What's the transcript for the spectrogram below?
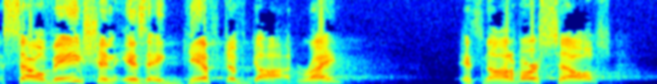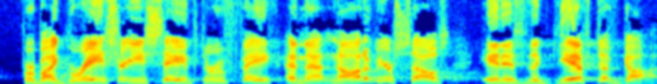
salvation is a gift of God, right? It's not of ourselves. For by grace are ye saved through faith, and that not of yourselves. It is the gift of God.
